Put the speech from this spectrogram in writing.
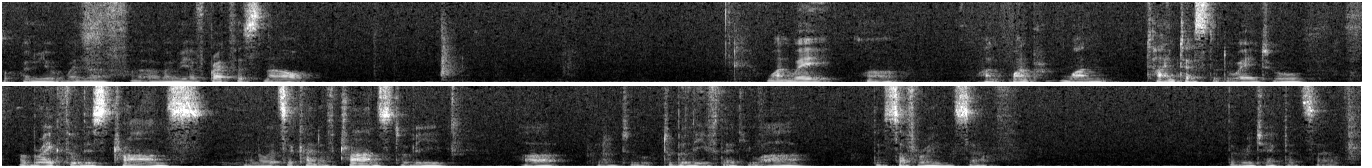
So when you when uh, when we have breakfast now, one way, uh, one one one time-tested way to uh, break through this trance, you know, it's a kind of trance to be uh, to to believe that you are the suffering self, the rejected self.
